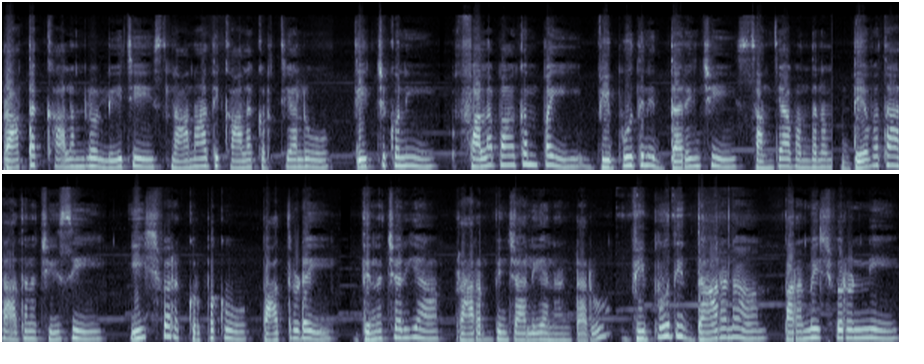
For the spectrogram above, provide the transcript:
ప్రాతకాలంలో లేచి స్నానాది కాలకృత్యాలు తీర్చుకొని ఫలభాగంపై విభూతిని ధరించి సంధ్యావందనం దేవతారాధన చేసి ఈశ్వర కృపకు పాత్రుడై దినచర్య ప్రారంభించాలి అని అంటారు. విభూతి ధారణ పరమేశ్వరుణ్ణి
